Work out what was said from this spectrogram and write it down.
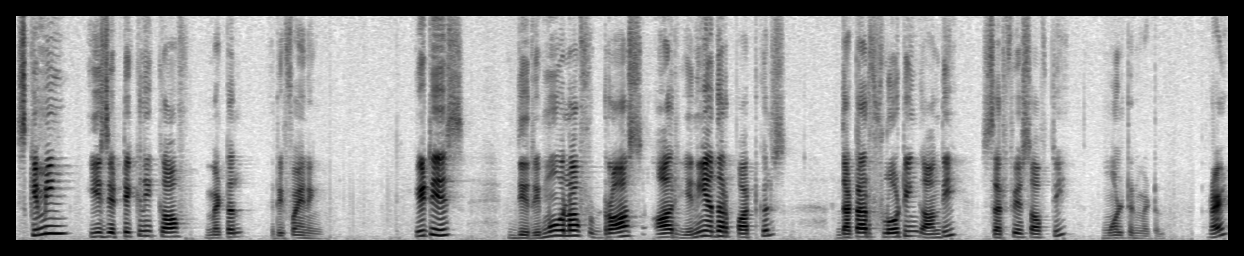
Skimming is a technique of metal refining. It is the removal of dross or any other particles that are floating on the surface of the molten metal right.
